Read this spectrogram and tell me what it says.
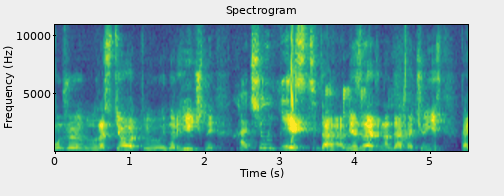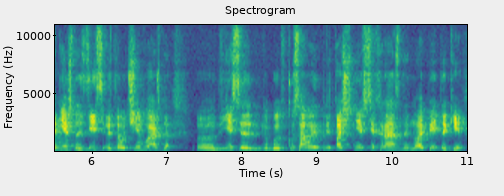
он же растет, э, энергичный, Хочу есть. есть, да, обязательно, да, хочу есть. Конечно, здесь это очень важно. Э, Если как бы, вкусовые предпочтения всех разные, но опять-таки,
